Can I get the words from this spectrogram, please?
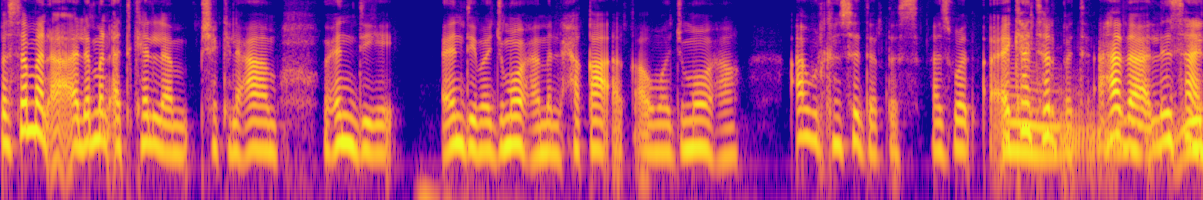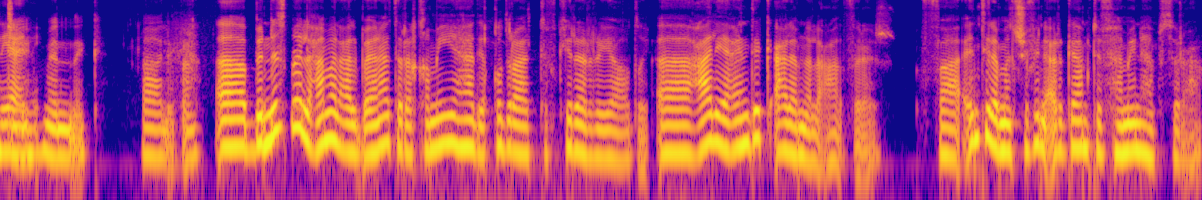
بس لما لما أتكلم بشكل عام وعندي عندي مجموعة من الحقائق أو مجموعة I will consider this as well. I can't help it. هذا الإنسان يجي يعني. منك غالبا. آه بالنسبة للعمل على البيانات الرقمية هذه قدرة على التفكير الرياضي. آه عالية عندك أعلى من العافرج. فأنت لما تشوفين أرقام تفهمينها بسرعة.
